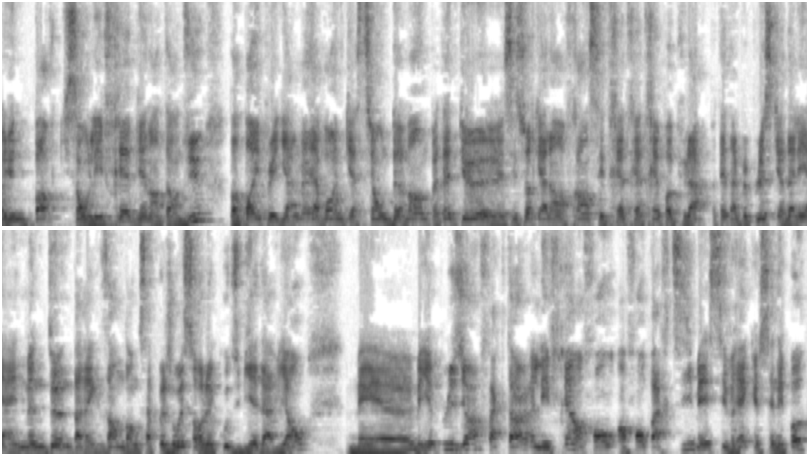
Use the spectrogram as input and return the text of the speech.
il y a une part qui sont les frais, bien entendu. D'autre il peut également y avoir une question de demande. Peut-être que euh, c'est sûr qu'aller en France, c'est très, très, très populaire. Peut-être un peu plus qu'il d'aller à Edmonton, par exemple. Donc, ça peut jouer sur le coût du billet d'avion. Mais, euh, mais il y a plusieurs facteurs. Les frais en font, en font partie, mais c'est vrai que ce n'est pas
